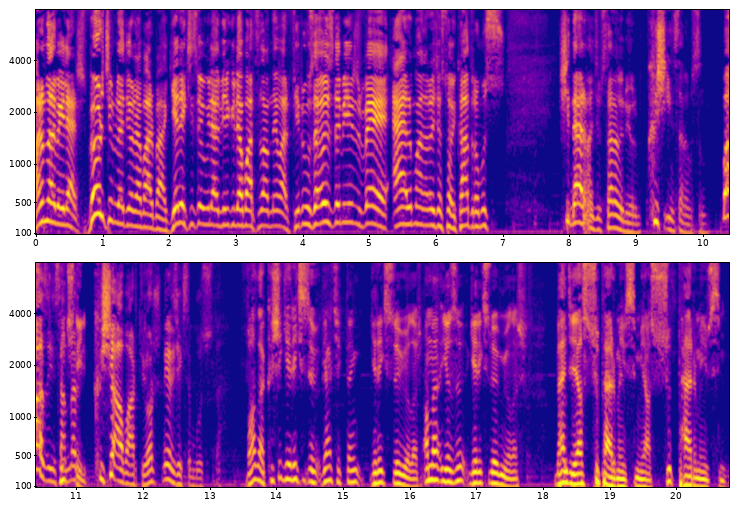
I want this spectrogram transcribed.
Hanımlar beyler Virgin Radio Rabarba gereksiz övülen virgül abartılan ne var? Firuze Özdemir ve Erman Aracasoy kadromuz. Şimdi Erman'cığım sana dönüyorum. Kış insanı mısın? Bazı insanlar değilim. kışı abartıyor. Ne diyeceksin bu hususta? Valla kışı gereksiz gerçekten gereksiz övüyorlar. Ama yazı gereksiz övmüyorlar. Bence yaz süper mevsim ya süper mevsim.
